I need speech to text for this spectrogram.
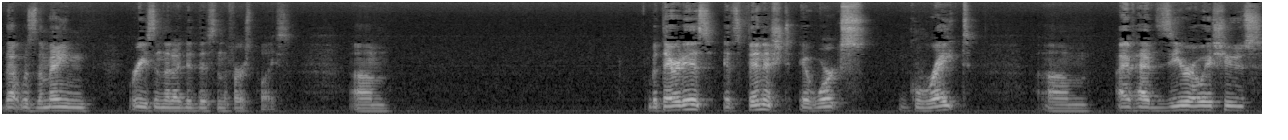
That was the main reason that I did this in the first place. Um, but there it is. It's finished. It works great. Um, I've had zero issues.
